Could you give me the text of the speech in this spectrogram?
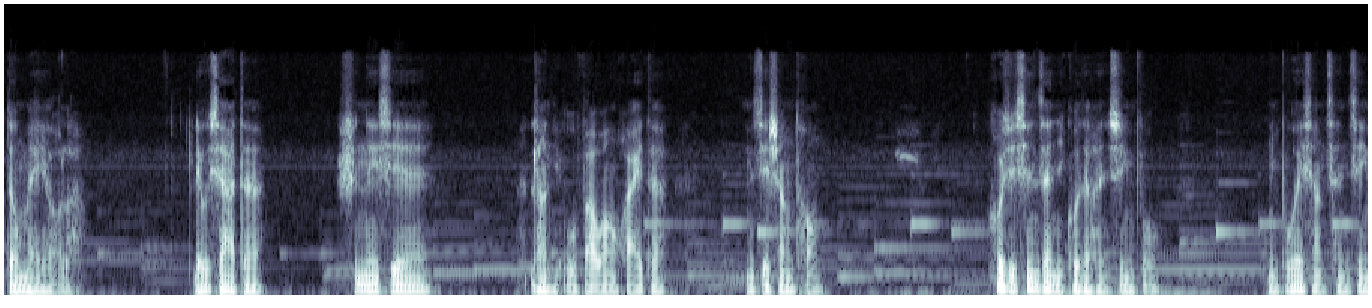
都没有了，留下的是那些让你无法忘怀的那些伤痛。或许现在你过得很幸福。你不会想曾经，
